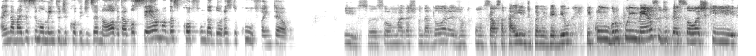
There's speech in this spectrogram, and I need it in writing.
Ainda mais esse momento de Covid-19 tal. Você é uma das cofundadoras do CUFA, então. Isso, eu sou uma das fundadoras, junto com o Celso Ataíde, com o MV Bill, e com um grupo imenso de pessoas que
